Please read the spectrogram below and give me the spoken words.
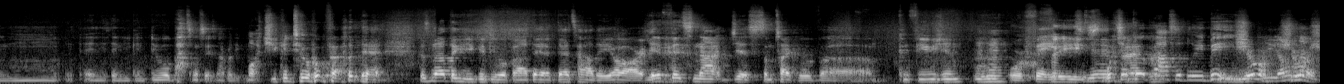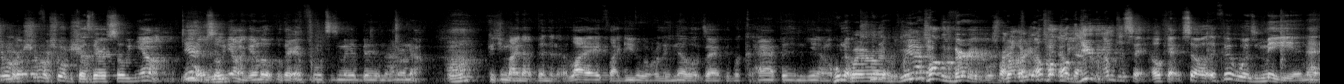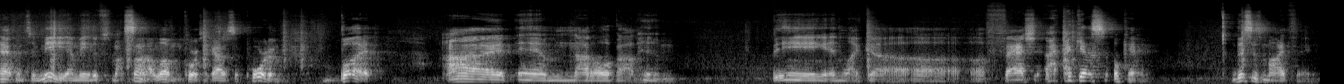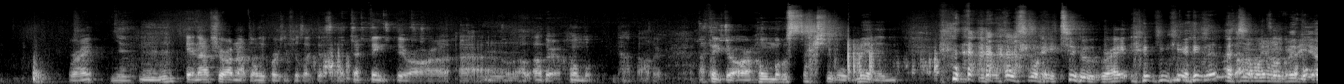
anything you can do about. I was gonna say there's not really much you can do about that. There's nothing you can do about that if that's how they are. If it's not just some type of uh, confusion or phase, Phase, yeah, which it could possibly be. Sure, you, don't sure, know. sure, you don't know sure, for sure because they're so young. Yeah. they're so young. You don't know what their influences may have been. I don't know. Because you might not have been in their life. Like you don't really know exactly what could happen. You know, who knows? Wait, Who knows? we're not talking variables, Right, brother. right, We're okay, talking okay. you. I'm just saying. Okay, so if it was me and that happened to me, I mean, if it's my son, I love him. Of course, I gotta support him. But I am not all about him being in like a, a, a fashion. I, I guess. Okay, this is my thing, right? Yeah. And I'm sure I'm not the only person who feels like this. I, I think there are uh, other homo, not other, I think there are homosexual men who feel this way too, right? That's only on video.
